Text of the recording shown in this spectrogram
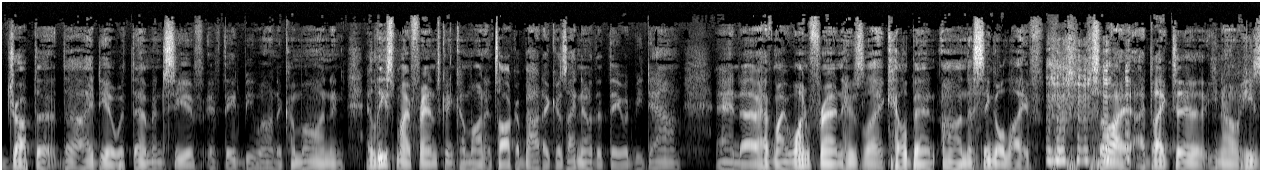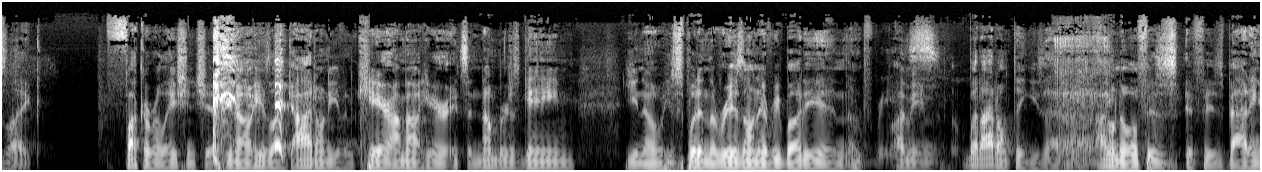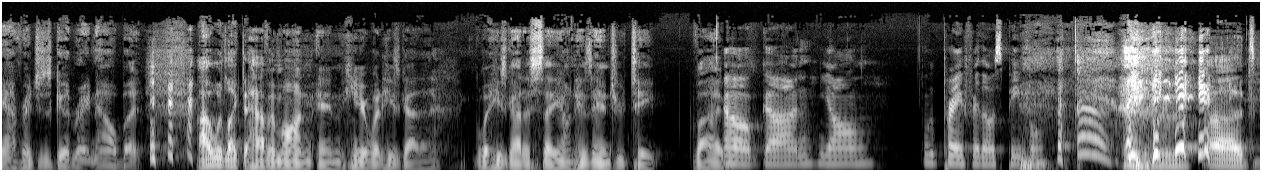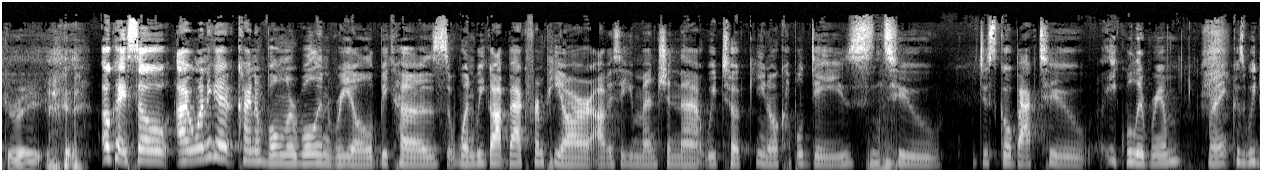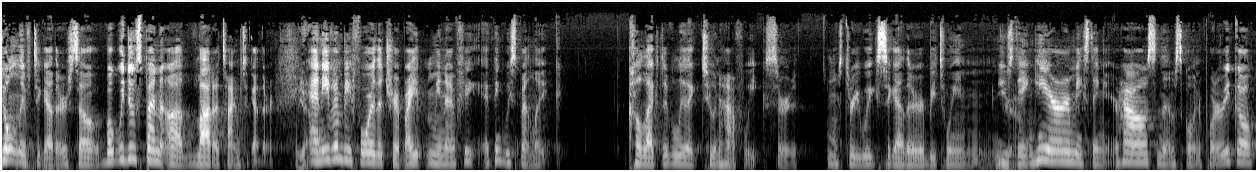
drop the, the idea with them and see if, if they'd be willing to come on and at least my friends can come on and talk about it because I know that they would be down and uh, I have my one friend who's like hell bent on the single life so I, I'd like to you know he's like fuck a relationship you know? He's like I don't even care. I'm out here. It's a numbers game. You know he's putting the riz on everybody and I mean but I don't think he's at. I don't know if his if his batting average is good right now, but I would like to have him on and hear what he's got to what he's got to say on his Andrew Tate vibe. Oh God, y'all, we pray for those people. oh, it's great. Okay, so I want to get kind of vulnerable and real because when we got back from PR, obviously you mentioned that we took, you know, a couple days Mm-hmm. to just go back to equilibrium, right? Because we don't live together. So, but we do spend a lot of time together. Yeah. And even before the trip, I, I mean, I think, I think we spent like collectively like two and a half weeks or almost three weeks together between you Yeah. staying here, me staying at your house, and then us going to Puerto Rico.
